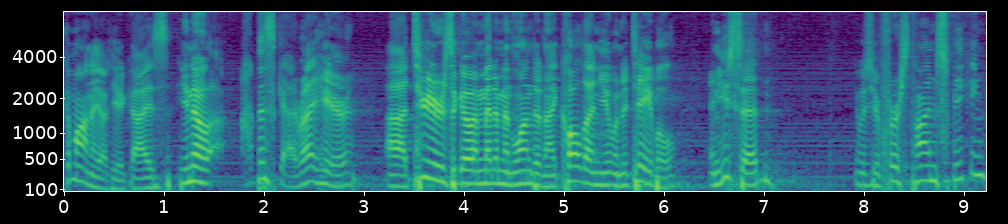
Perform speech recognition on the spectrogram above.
come on out here, guys. You know, this guy right here, uh, two years ago, I met him in London. I called on you on a table, and you said it was your first time speaking.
